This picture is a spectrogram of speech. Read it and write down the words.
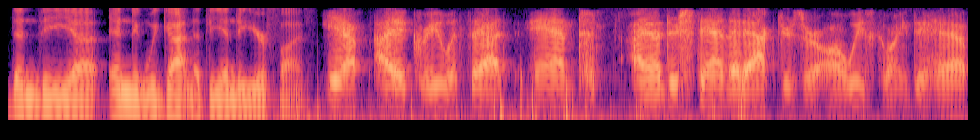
than the uh, ending we got at the end of year five. Yeah, I agree with that. And I understand that actors are always going to have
